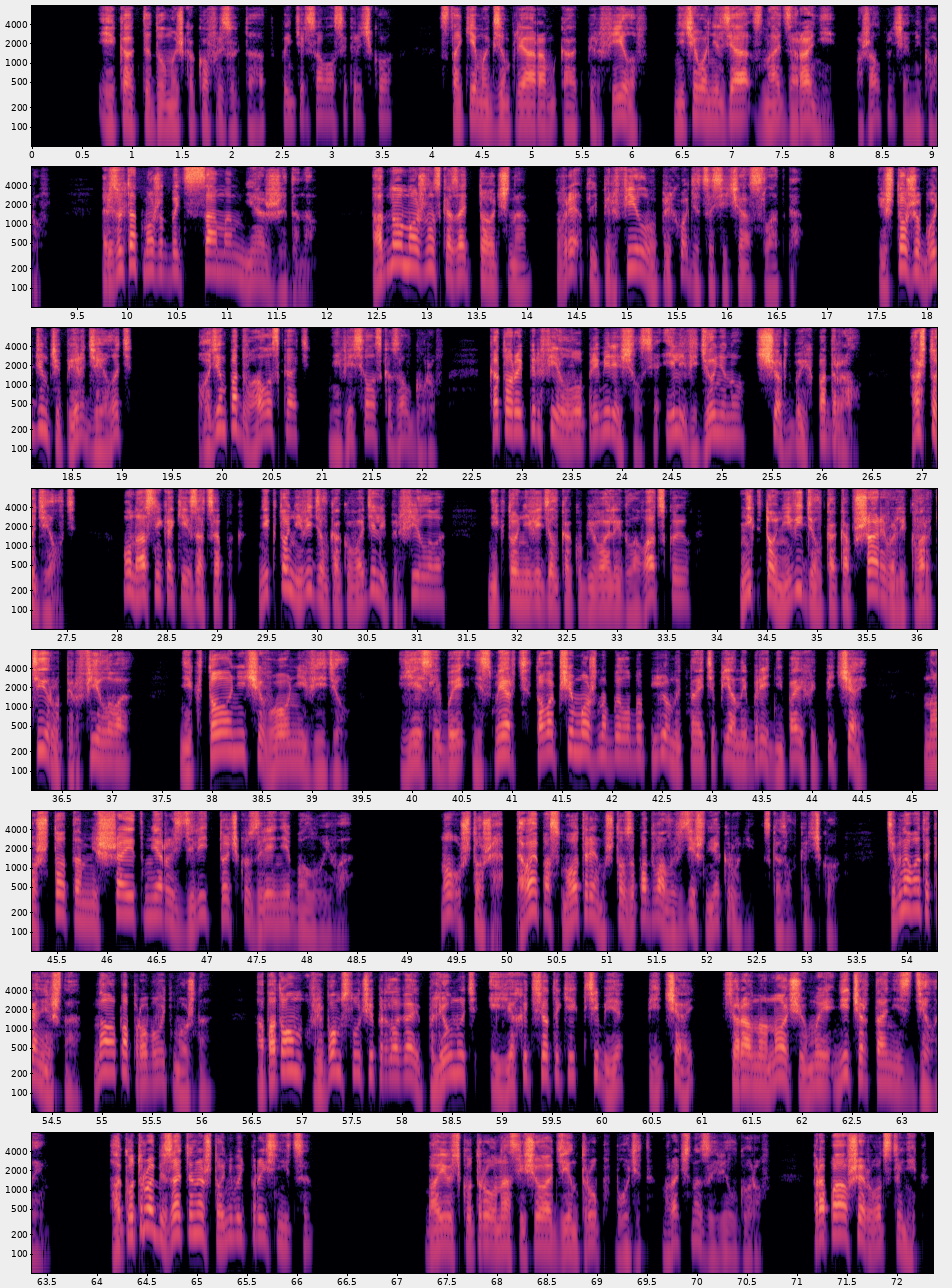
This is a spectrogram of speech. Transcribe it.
«И как ты думаешь, каков результат?» — поинтересовался Кричко. «С таким экземпляром, как Перфилов, ничего нельзя знать заранее», — пожал плечами Гуров. «Результат может быть самым неожиданным. Одно можно сказать точно. Вряд ли Перфилову приходится сейчас сладко. И что же будем теперь делать?» «Будем подвал искать», — невесело сказал Гуров. «Который Перфилову примерещился. Или Ведюнину. Черт бы их подрал. А что делать? У нас никаких зацепок. Никто не видел, как уводили Перфилова, никто не видел, как убивали Гловацкую, никто не видел, как обшаривали квартиру Перфилова, Никто ничего не видел. Если бы не смерть, то вообще можно было бы плюнуть на эти пьяные бредни и поехать пить чай. Но что-то мешает мне разделить точку зрения Балуева. «Ну что же, давай посмотрим, что за подвалы в здешней округе», — сказал Кричко. «Темновато, конечно, но попробовать можно. А потом, в любом случае, предлагаю плюнуть и ехать все-таки к тебе, пить чай. Все равно ночью мы ни черта не сделаем. А к утру обязательно что-нибудь прояснится». «Боюсь, к утру у нас еще один труп будет», — мрачно заявил Гуров. «Пропавший родственник».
